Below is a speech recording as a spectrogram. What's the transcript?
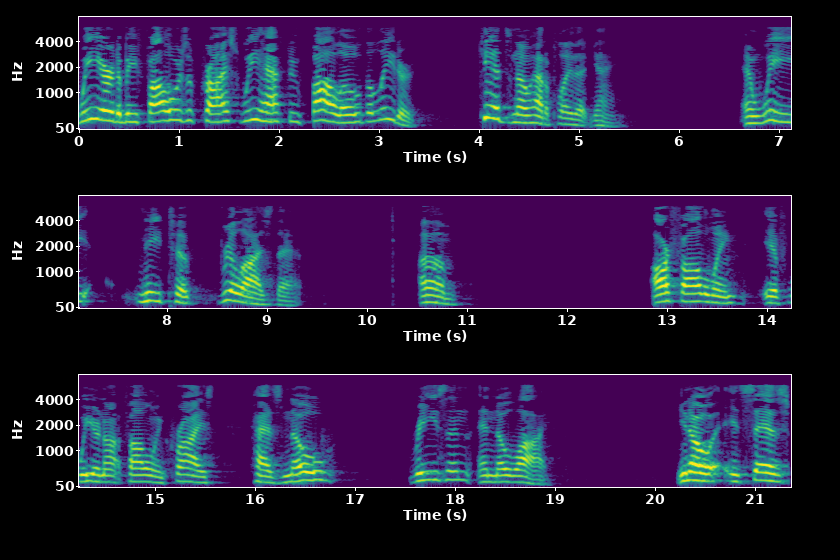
we are to be followers of Christ, we have to follow the leader. Kids know how to play that game. And we need to realize that. Um, our following, if we are not following Christ, has no reason and no life. You know, it says,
